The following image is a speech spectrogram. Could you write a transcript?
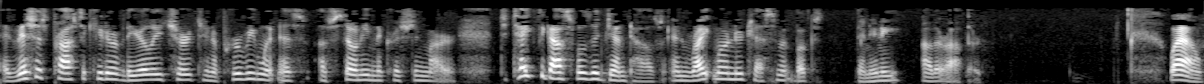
a vicious prosecutor of the early church and approving witness of stoning the Christian martyr, to take the gospel to the Gentiles and write more New Testament books than any other author. Wow.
